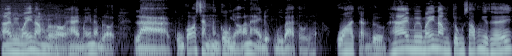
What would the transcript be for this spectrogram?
Hai mươi mấy năm rồi. Rồi hai mấy năm rồi. Là cũng có sanh thằng cu nhỏ này được 13 tuổi đó qua chặng đường hai mươi mấy năm chung sống như thế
